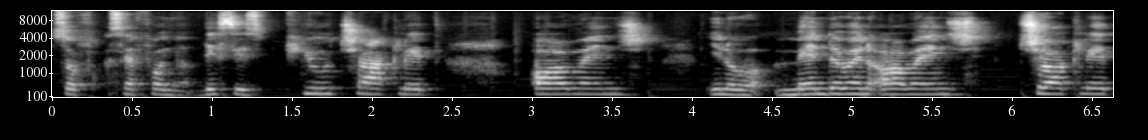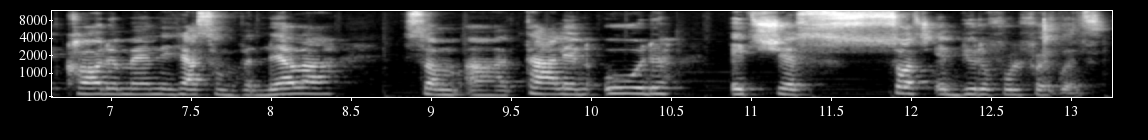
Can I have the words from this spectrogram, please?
so Symphonium. This is pure chocolate orange you know mandarin orange chocolate cardamom. It has some vanilla some uh, Italian oud it's just such a beautiful fragrance.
